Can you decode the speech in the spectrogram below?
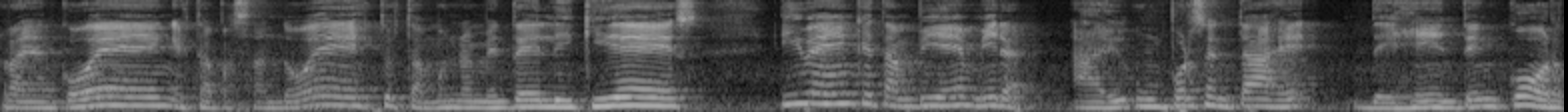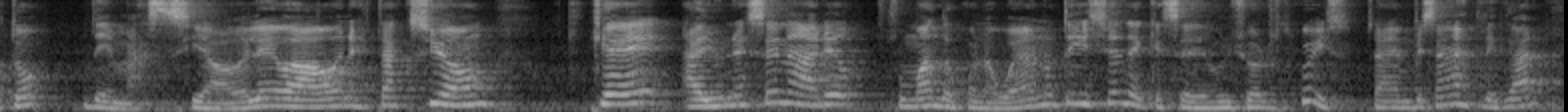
Ryan Cohen, está pasando esto, estamos en un ambiente de liquidez. Y ven que también, mira, hay un porcentaje de gente en corto demasiado elevado en esta acción que hay un escenario, sumando con la buena noticia, de que se dé un short squeeze. O sea, empiezan a explicar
